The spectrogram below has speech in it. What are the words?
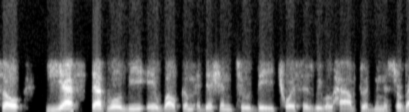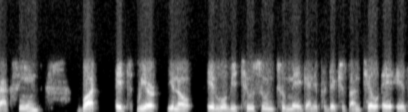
So yes, that will be a welcome addition to the choices we will have to administer vaccines, but it's we are you know it will be too soon to make any predictions until it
